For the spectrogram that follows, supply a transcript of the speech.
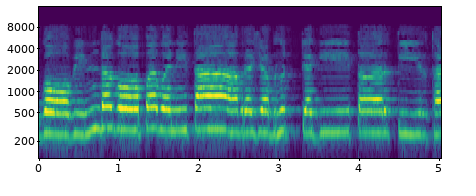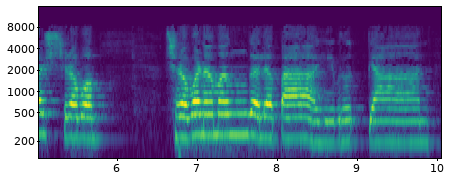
गोविन्द गोपवनिता व्रजभृत्यगीतर्तीर्थश्रव श्रवणमङ्गलपाहि भृत्यान्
